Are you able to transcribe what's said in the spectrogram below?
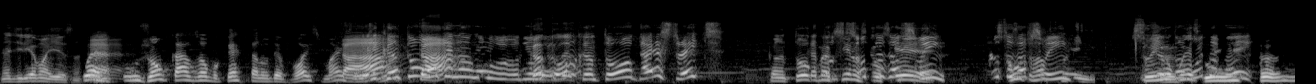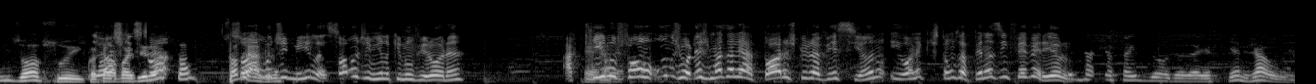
Já diria a Maísa. Ué, o João Carlos Albuquerque tá no The Voice, mas Tá. ele- cantou tá. ontem no, no, no- Cantou. cantou Dire Straits. Cantou como é Cantou que não sei o quê. Swing. Sultans of Sultans Swing. Swing. Swing eu conheço muito bem. Sons of Swing. Com Eu aquela voz dele, só- só, só, Só a né? Ludmilla, só a Ludmilla que não virou, né? Aquilo É. foi um dos rolês mais aleatórios que eu já vi esse ano e olha que estamos apenas em fevereiro. Ele já tinha saído do, do, da ESPN já? O...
